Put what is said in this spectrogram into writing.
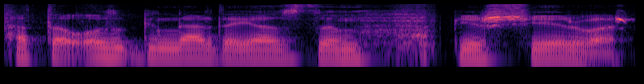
Hatta o günlerde yazdığım bir şiir var.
